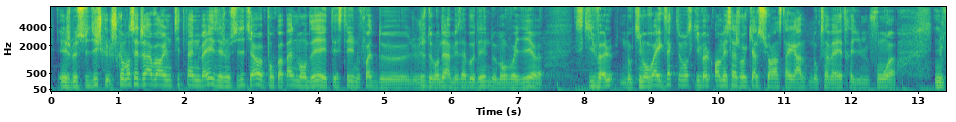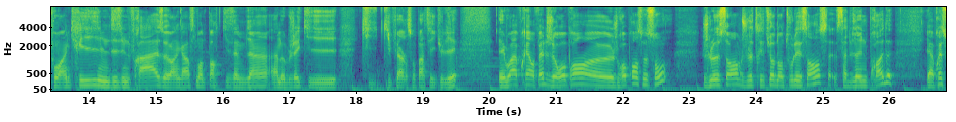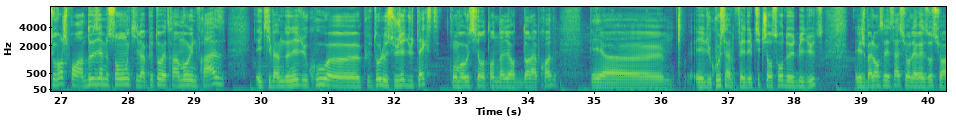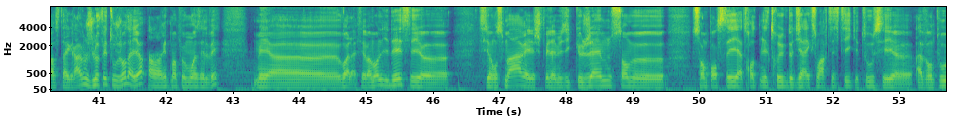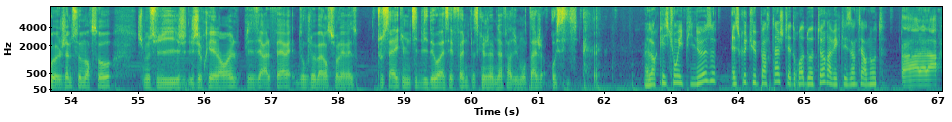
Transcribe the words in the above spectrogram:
Et je me suis dit, je, je commençais déjà à avoir une petite fanbase et je me suis dit, tiens, pourquoi pas demander et tester une fois de, juste demander à mes abonnés de m'envoyer euh, ce qu'ils veulent. Donc ils m'envoient exactement ce qu'ils veulent en message vocal sur Instagram. Donc ça va être, ils me font, euh, ils me font un cri, ils me disent une phrase, euh, un grincement de porte qu'ils aiment bien, un objet qui, qui, fait un son particulier. Et moi après en fait je reprends, je reprends ce son. Je le sample, je le triture dans tous les sens, ça devient une prod. Et après, souvent, je prends un deuxième son qui va plutôt être un mot, une phrase, et qui va me donner du coup euh, plutôt le sujet du texte, qu'on va aussi entendre d'ailleurs dans la prod. Et, euh, et du coup, ça me fait des petites chansons de 1 minute. Et je balançais ça sur les réseaux, sur Instagram. Je le fais toujours d'ailleurs, à un rythme un peu moins élevé. Mais euh, voilà, c'est vraiment l'idée, c'est c'est on se marre et je fais la musique que j'aime sans me sans penser à 30 000 trucs de direction artistique et tout. C'est euh, avant tout, euh, j'aime ce morceau. Je me suis, j'ai pris énormément de plaisir à le faire, donc je le balance sur les réseaux. Tout ça avec une petite vidéo assez fun parce que j'aime bien faire du montage aussi. Alors, question épineuse, est-ce que tu partages tes droits d'auteur avec les internautes? Ah là là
